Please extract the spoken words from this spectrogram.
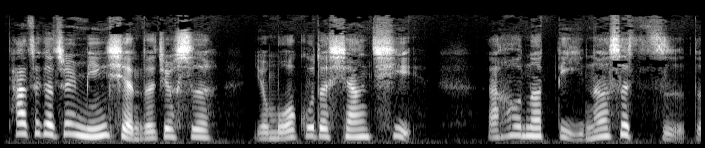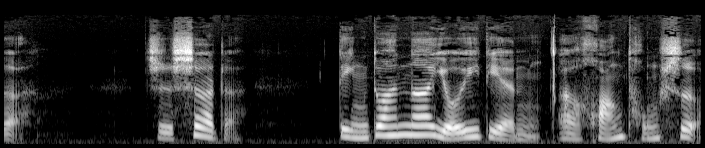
它这个最明显的就是有蘑菇的香气，然后呢底呢是紫的，紫色的。顶端呢有一点呃黄铜色，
